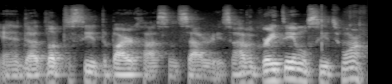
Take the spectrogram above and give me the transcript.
and I'd love to see you at the buyer class on Saturday. So have a great day, and we'll see you tomorrow.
